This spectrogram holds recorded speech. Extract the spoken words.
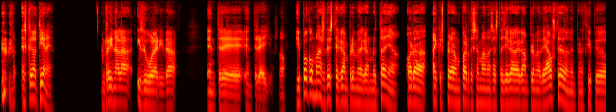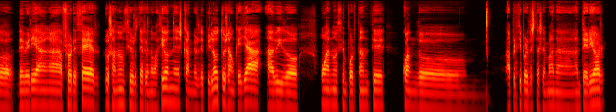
es que no tiene. Reina la irregularidad entre, entre ellos, ¿no? Y poco más de este Gran Premio de Gran Bretaña. Ahora hay que esperar un par de semanas hasta llegar al Gran Premio de Austria, donde en principio deberían florecer los anuncios de renovaciones, cambios de pilotos, aunque ya ha habido un anuncio importante cuando a principios de esta semana anterior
